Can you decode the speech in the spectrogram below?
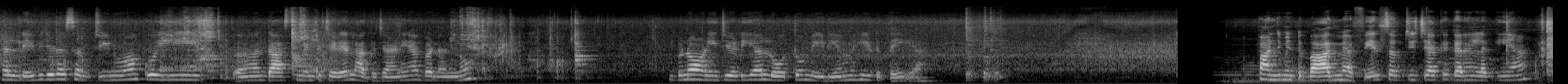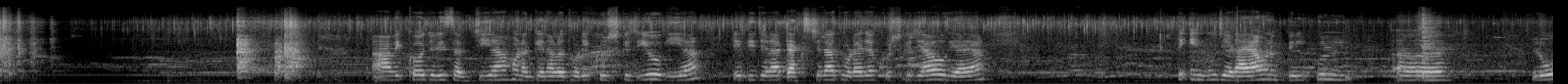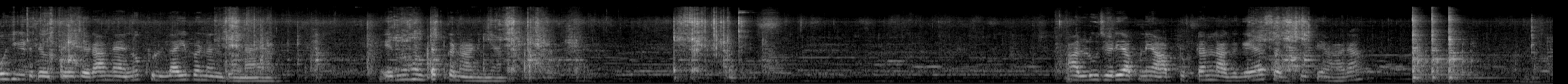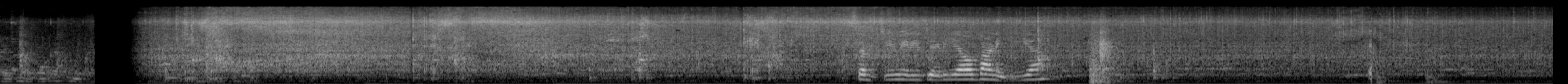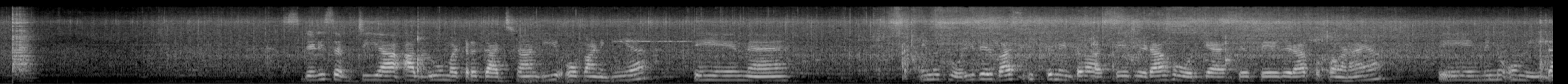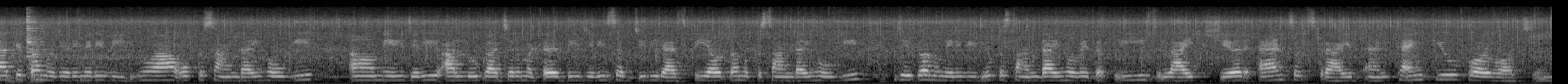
ਹੱਲੇ ਵੀ ਜਿਹੜਾ ਸਬਜ਼ੀ ਨੂੰ ਆ, ਕੋਈ 10 ਮਿੰਟ ਜਿਹੜੇ ਲੱਗ ਜਾਣੇ ਆ ਬਣਨ ਨੂੰ। ਬਣਾਉਣੀ ਜਿਹੜੀ ਆ ਲੋ ਤੋਂ ਮੀਡੀਅਮ ਹੀਟ ਤੇ ਹੀ ਆ। 5 ਮਿੰਟ ਬਾਅਦ ਮੈਂ ਫਿਰ ਸਬਜ਼ੀ ਚੈੱਕ ਕਰਨ ਲੱਗੀ ਆ। ਆ ਵੇਖੋ ਜਿਹੜੀ ਸਬਜ਼ੀ ਆ, ਹੁਣ ਅੱਗੇ ਨਾਲੋਂ ਥੋੜੀ ਖੁਸ਼ਕ ਜੀ ਹੋ ਗਈ ਆ। ਇਹਦੀ ਜਿਹੜਾ ਟੈਕਸਚਰ ਆ ਥੋੜਾ ਜਿਹਾ ਖੁਸ਼ਕ ਜਿਹਾ ਹੋ ਗਿਆ ਆ। ਤੇ ਇਹਨੂੰ ਜਿਹੜਾ ਆ, ਹੁਣ ਬਿਲਕੁਲ ਲੋ ਹੀਟ ਦੇ ਉੱਤੇ ਜਿਹੜਾ ਮੈਂ ਇਹਨੂੰ ਖੁੱਲਾ ਹੀ ਬਣਨ ਦੇਣਾ ਹੈ ਇਹਨੂੰ ਹੁਣ ਢੱਕਣਾ ਨਹੀਂ ਆ। ਆਲੂ ਜਿਹੜੇ ਆਪਣੇ ਆਪ ਟੁੱਟਣ ਲੱਗ ਗਏ ਆ, ਸਬਜ਼ੀ ਤਿਆਰ ਆ। ਸਬਜ਼ੀ ਮੇਰੀ ਜਿਹੜੀ ਆ, ਉਹ ਬਣ ਗਈ ਆ। ਜਿਹੜੀ ਸਬਜ਼ੀ ਆ, ਆਲੂ, ਮਟਰ, ਗਾਜਰਾਂ ਦੀ, ਉਹ ਬਣ ਗਈ ਆ। ਤੇ ਮੈਂ ਇਹਨੂੰ ਥੋੜੀ ਦੇਰ ਬਸ 1 ਮਿੰਟ ਵਾਸਤੇ ਜਿਹੜਾ ਹੋਰ ਗੈਸ ਦੇ ਉੱਤੇ ਜਿਹੜਾ ਪਕਾਉਣਾ ਆ। ਤੇ ਮੈਨੂੰ ਉਮੀਦ ਆ ਕਿ ਤੁਹਾਨੂੰ ਜਿਹੜੀ ਮੇਰੀ ਵੀਡੀਓ ਆ, ਉਹ ਪਸੰਦ ਆਈ ਹੋਊਗੀ। ਮੇਰੀ ਜਿਹੜੀ ਆਲੂ, ਗਾਜਰ, ਮਟਰ ਦੀ ਜਿਹੜੀ ਸਬਜ਼ੀ ਦੀ ਰੈਸਪੀ ਆ, ਉਹ ਤੁਹਾਨੂੰ ਪਸੰਦ ਆਈ ਹੋਊਗੀ। ਜੇ ਤੁਹਾਨੂੰ ਮੇਰੀ ਵੀਡੀਓ ਪਸੰਦ ਆਈ ਹੋਵੇ ਤਾਂ please like share and subscribe and thank you for watching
